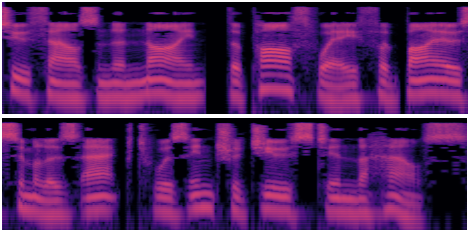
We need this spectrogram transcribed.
2009, the Pathway for Biosimilars Act was introduced in the House.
